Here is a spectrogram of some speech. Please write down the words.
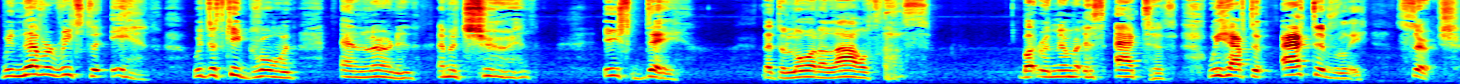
We never reach the end. We just keep growing and learning and maturing each day that the Lord allows us. But remember, it's active. We have to actively search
